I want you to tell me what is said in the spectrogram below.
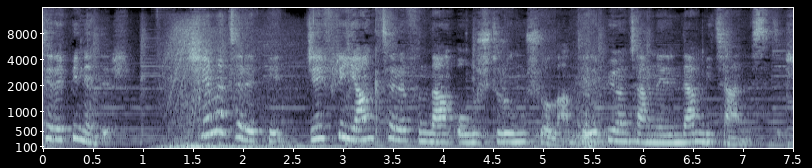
terapi nedir? Şema terapi, Jeffrey Young tarafından oluşturulmuş olan terapi yöntemlerinden bir tanesidir.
